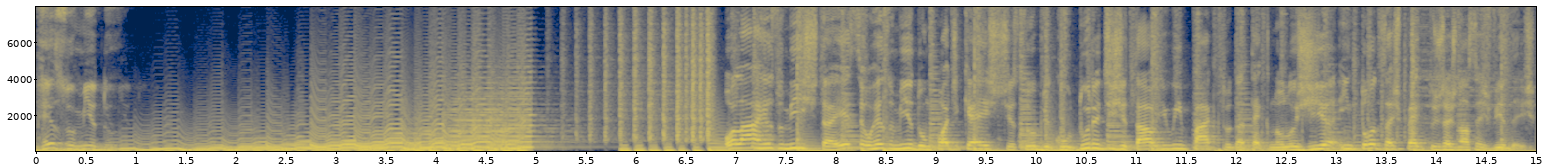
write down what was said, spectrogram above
Resumido. Olá, resumista! Esse é o Resumido, um podcast sobre cultura digital e o impacto da tecnologia em todos os aspectos das nossas vidas.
